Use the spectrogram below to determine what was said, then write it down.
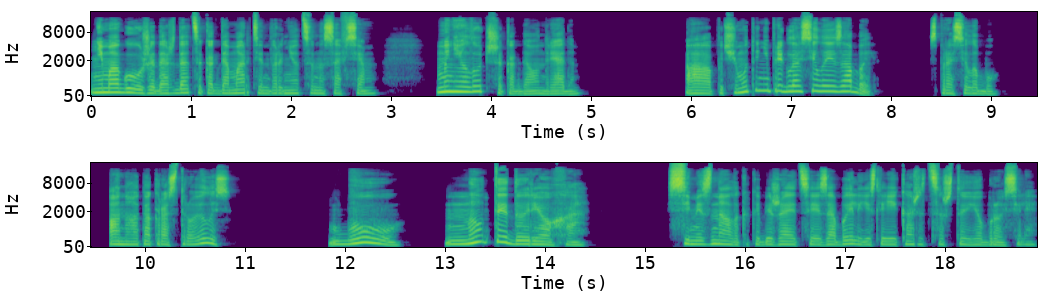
не могу уже дождаться, когда Мартин вернется насовсем. Мне лучше, когда он рядом. «А почему ты не пригласила Изабель?» — спросила Бу. Она так расстроилась. «Бу, ну ты дурёха!» Сими знала, как обижается Изабель, если ей кажется, что ее бросили.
